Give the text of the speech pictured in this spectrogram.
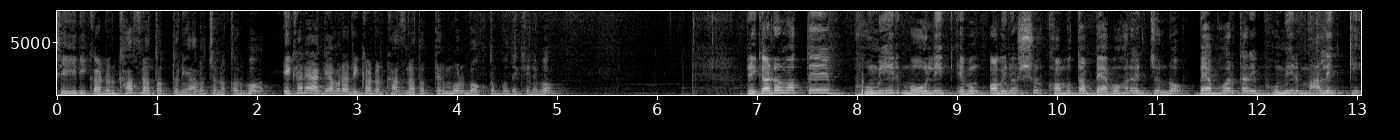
সেই রিকার্ডোর খাজনা তত্ত্ব নিয়ে আলোচনা করব। এখানে আগে আমরা রিকার্ডোর খাজনা তত্ত্বের মূল বক্তব্য দেখে নেব। রিকার্ডোর মতে, ভূমির মৌলিক এবং অবিনশ্বর ক্ষমতা ব্যবহারের জন্য ব্যবহারকারী ভূমির মালিককে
